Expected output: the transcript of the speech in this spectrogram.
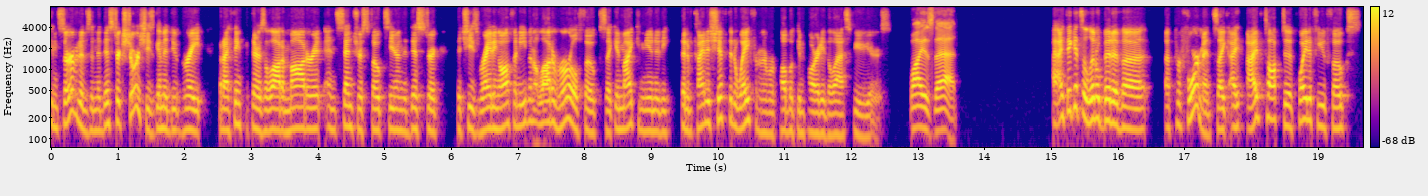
conservatives in the district, sure, she's going to do great. But I think that there's a lot of moderate and centrist folks here in the district that she's writing off, and even a lot of rural folks, like in my community, that have kind of shifted away from the Republican Party the last few years. Why is that? I think it's a little bit of a a performance. Like I, I've talked to quite a few folks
